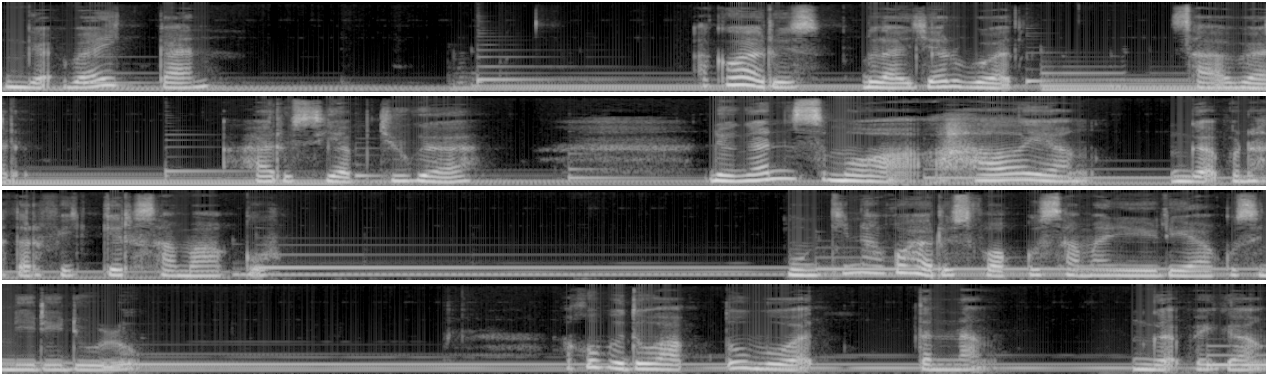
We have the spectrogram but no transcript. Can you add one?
nggak baik kan? Aku harus belajar buat sabar, harus siap juga dengan semua hal yang nggak pernah terfikir sama aku. Mungkin aku harus fokus sama diri aku sendiri dulu. Aku butuh waktu buat tenang, nggak pegang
